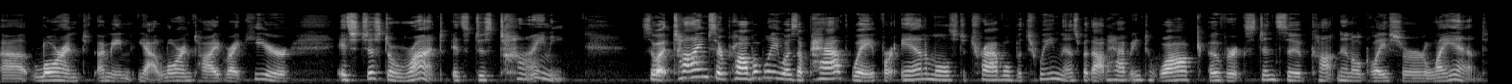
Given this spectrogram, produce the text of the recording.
uh, Laurent. I mean, yeah, Laurentide right here. It's just a runt. It's just tiny. So at times there probably was a pathway for animals to travel between this without having to walk over extensive continental glacier land.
